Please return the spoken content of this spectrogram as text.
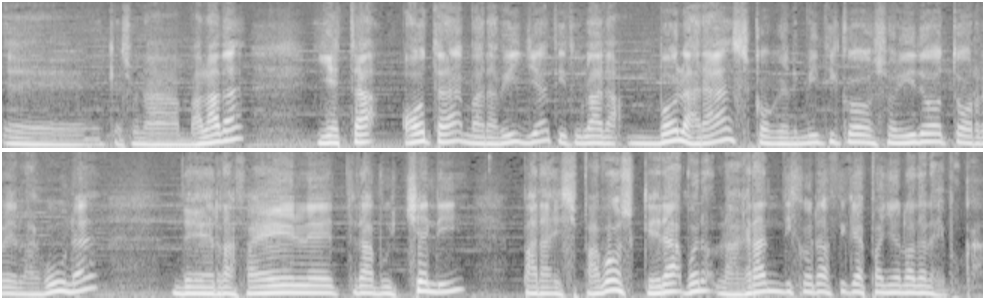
eh, que es una balada, y esta otra maravilla titulada Volarás, con el mítico sonido Torre Laguna, de Rafael Trabuccelli, para Espavos, que era bueno, la gran discográfica española de la época.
